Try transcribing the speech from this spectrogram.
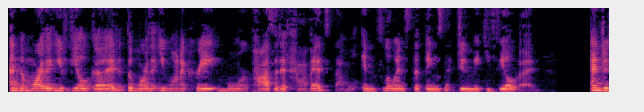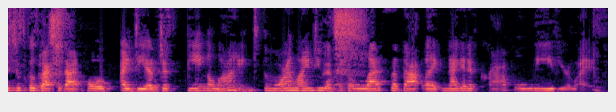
And the more that you feel good, the more that you want to create more positive habits that will influence the things that do make you feel good. And just just goes That's, back to that whole idea of just being aligned. The more aligned you are, the less of that like negative crap will leave your life.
